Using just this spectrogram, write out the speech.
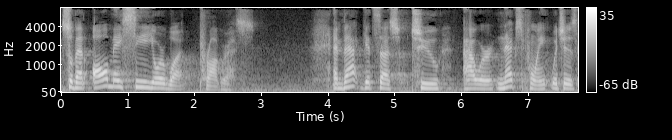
so that all may see your what? Progress. And that gets us to our next point, which is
